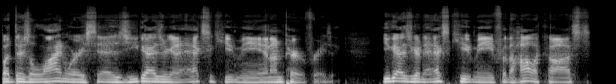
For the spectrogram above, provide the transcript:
but there's a line where he says, You guys are going to execute me, and I'm paraphrasing. You guys are going to execute me for the Holocaust,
